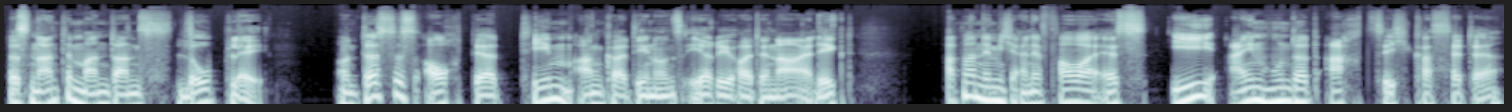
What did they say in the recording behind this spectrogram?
Das nannte man dann Slow Play. Und das ist auch der Themenanker, den uns Eri heute nahelegt. Hat man nämlich eine VHS E180 Kassette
